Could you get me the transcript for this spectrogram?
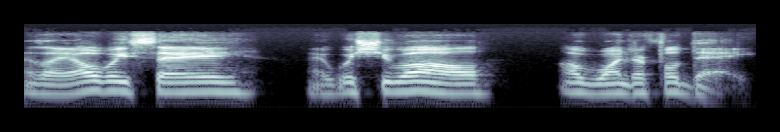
as I always say, I wish you all a wonderful day.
